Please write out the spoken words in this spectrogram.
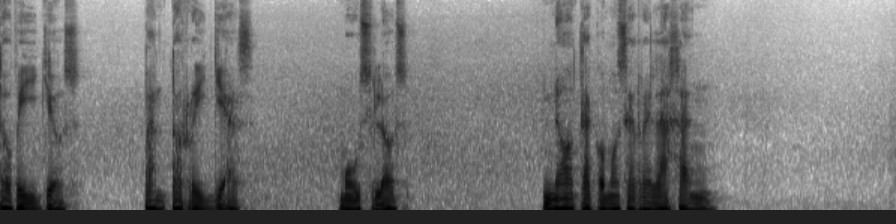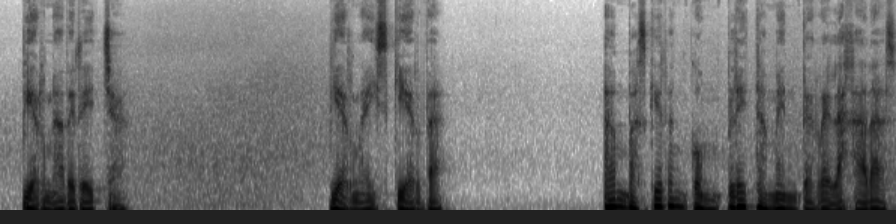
tobillos, pantorrillas, muslos. Nota cómo se relajan. Pierna derecha, pierna izquierda. Ambas quedan completamente relajadas.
